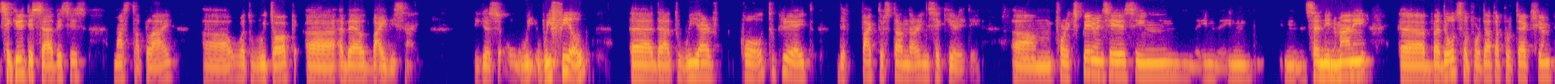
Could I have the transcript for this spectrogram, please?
security services must apply uh, what we talk uh, about by design because we, we feel uh, that we are called to create de facto standard in security um, for experiences in, in, in sending money uh, but also for data protection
